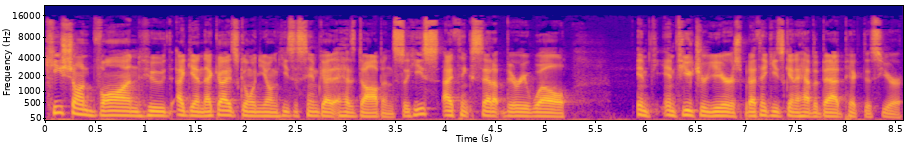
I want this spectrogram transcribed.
Ke'Shawn Vaughn, who again that guy's going young. He's the same guy that has Dobbins, so he's I think set up very well in, in future years, but I think he's going to have a bad pick this year.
